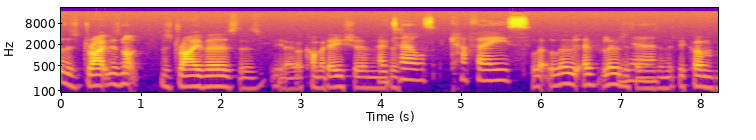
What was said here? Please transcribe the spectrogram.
So there's dri- There's not. There's drivers. There's you know accommodation. Hotels, cafes. lo- lo- ev- loads of Yeah. things, and it's become.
